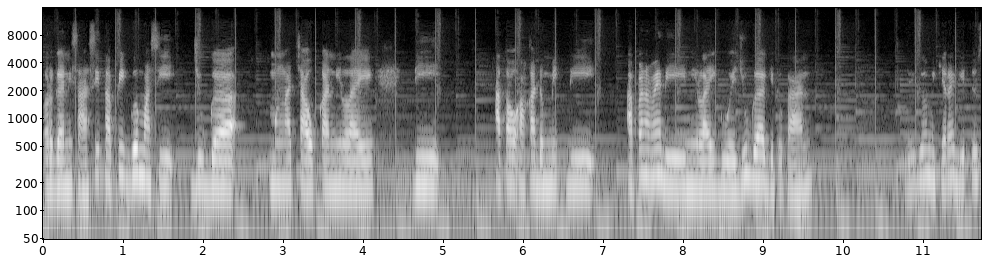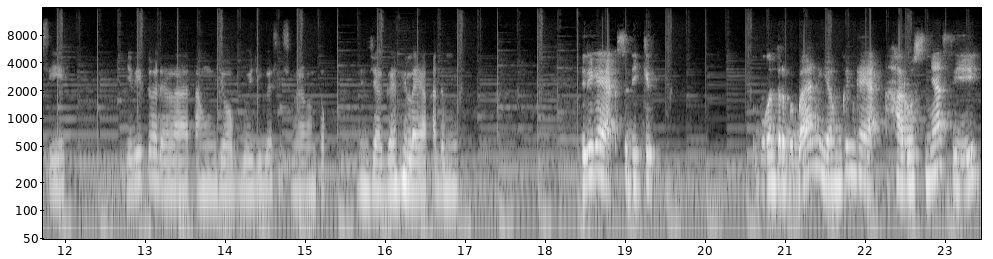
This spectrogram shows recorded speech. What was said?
organisasi tapi gue masih juga mengacaukan nilai di atau akademik di apa namanya di nilai gue juga gitu kan. Jadi gue mikirnya gitu sih. Jadi itu adalah tanggung jawab gue juga sih sebenarnya untuk menjaga nilai akademik Jadi kayak sedikit bukan terbebani ya, mungkin kayak harusnya sih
